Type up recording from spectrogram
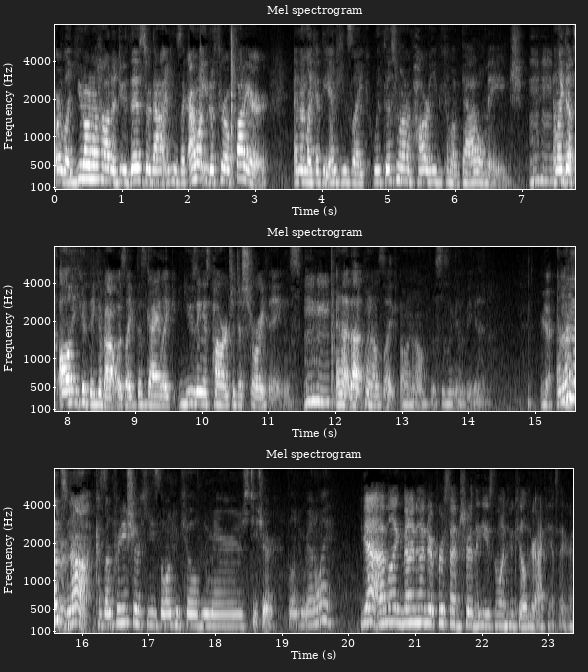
or like, "You don't know how to do this or that," and he's like, "I want you to throw fire." And then like at the end, he's like, "With this amount of power, you become a battle mage." hmm And like that's all he could think about was like this guy like using his power to destroy things. hmm And at that point, I was like, "Oh no, this isn't gonna be good." Yeah. And then that's it's not, because I'm pretty sure he's the one who killed Numair's teacher, the one who ran away. Yeah, I'm like 900% sure that he's the one who killed her. I can't say her.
